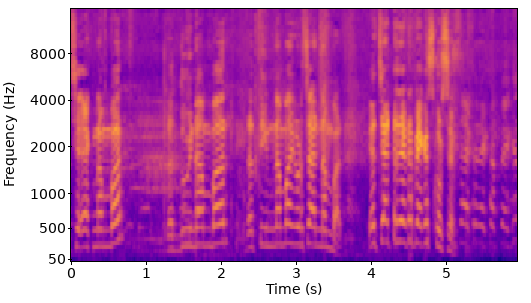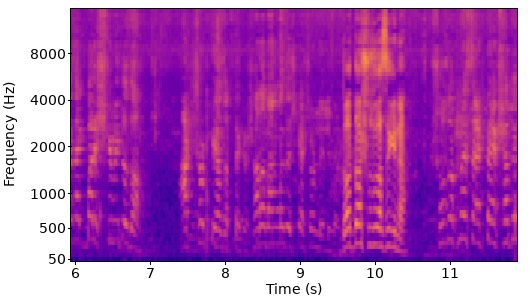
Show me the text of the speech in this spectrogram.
হচ্ছে এক নাম্বার এটা দুই নাম্বার এটা তিন নাম্বার এটা চার নাম্বার। এই চারটার একটা প্যাকেজ করছেন। একটা প্যাকেজ একবারে সীমিত দাম। আটষট্টি হাজার টাকা। সারা বাংলাদেশ ক্যাশ অন ডেলিভারি দর দেওয়ার সুযোগ আছে কিনা? সুযোগ নাই চারটা একসাথে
